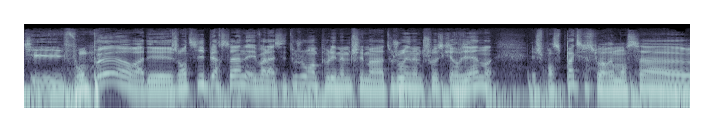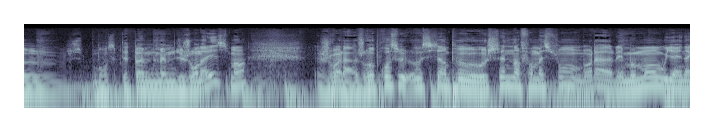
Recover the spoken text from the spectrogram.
qui font peur à des gentilles personnes. Et voilà, c'est toujours un peu les mêmes schémas, toujours les mêmes choses qui reviennent. Et je pense pas que ce soit vraiment ça. euh, bon, c'est peut-être pas même du journalisme. hein. Je, voilà, je reproche aussi un peu aux chaînes d'information, voilà, les moments où il y a une,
